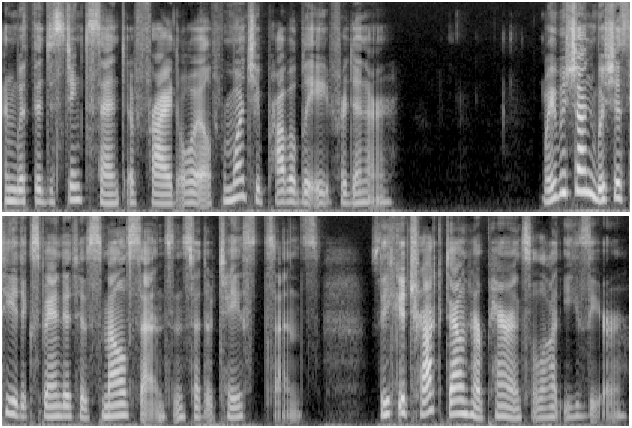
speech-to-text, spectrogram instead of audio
and with the distinct scent of fried oil from what she probably ate for dinner. Wei Wuxian wishes he had expanded his smell sense instead of taste sense, so he could track down her parents a lot easier.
